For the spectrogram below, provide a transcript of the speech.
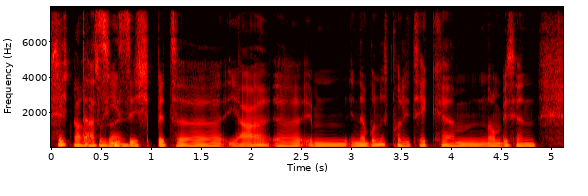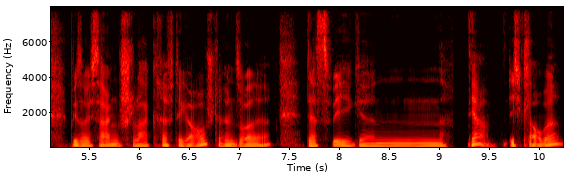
Sichtbarer dass sie sich bitte ja äh, im, in der Bundespolitik ähm, noch ein bisschen, wie soll ich sagen, schlagkräftiger aufstellen soll. Deswegen, ja, ich glaube,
